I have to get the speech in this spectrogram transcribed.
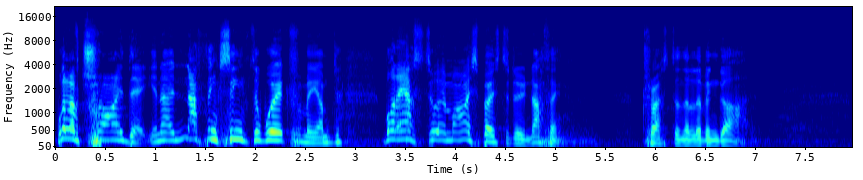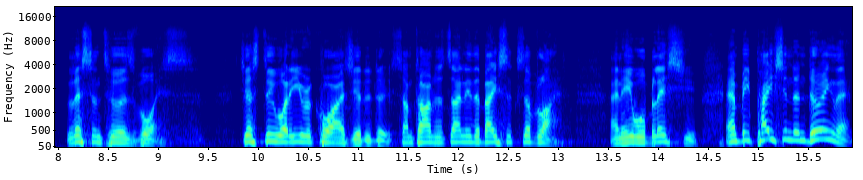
Well, I've tried that. You know, nothing seems to work for me. I'm just, what else do, am I supposed to do? Nothing. Trust in the living God. Listen to his voice. Just do what he requires you to do. Sometimes it's only the basics of life, and he will bless you. And be patient in doing that.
